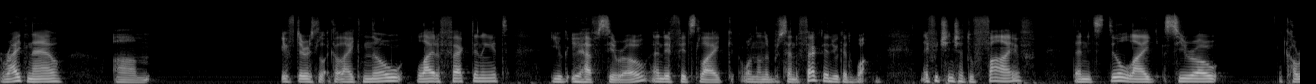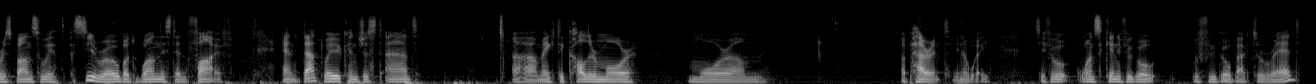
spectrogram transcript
right now, um, if there's like, like no light effect in it, you, you have 0, and if it's like 100% affected, you get 1. If you change that to 5, then it's still like 0 corresponds with 0, but 1 is then 5. And that way you can just add, uh, make the color more, more um, apparent in a way. So if you, once again, if you go, if we go back to red,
